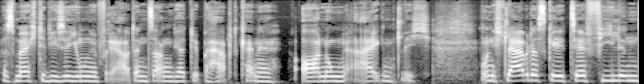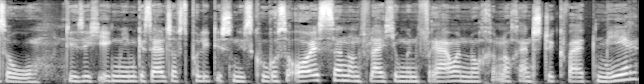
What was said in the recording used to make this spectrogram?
was möchte diese junge Frau denn sagen, die hat überhaupt keine Ahnung eigentlich. Und ich glaube, das geht sehr vielen so, die sich irgendwie im gesellschaftspolitischen Diskurs äußern und vielleicht jungen Frauen noch, noch ein Stück weit mehr.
